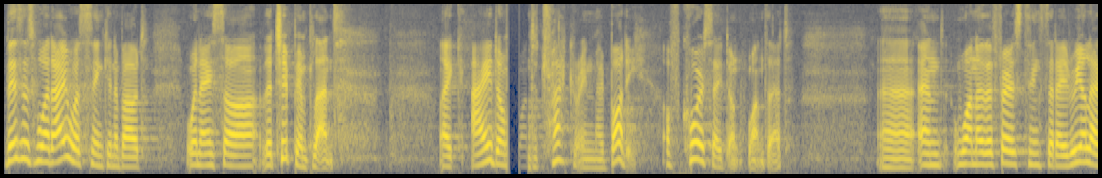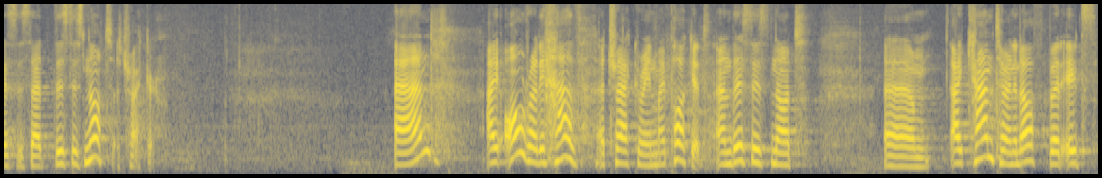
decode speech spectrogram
this is what I was thinking about when I saw the chip implant. Like, I don't want a tracker in my body. Of course I don't want that. Uh, and one of the first things that I realized is that this is not a tracker. And I already have a tracker in my pocket, and this is not, Um, I can turn it off, but it's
